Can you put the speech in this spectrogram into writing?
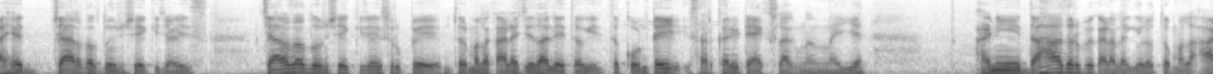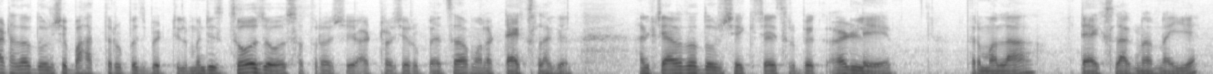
आहेत चार हजार दोनशे एक्केचाळीस. चार हजार दोनशे एक्केचाळीस रुपये जर मला काढायचे झाले तर इथं कोणताही सरकारी टॅक्स लागणार नाही आहे आणि दहा हजार रुपये काढायला गेलो तर मला आठ हजार दोनशे बहात्तर रुपयेच भेटतील. म्हणजे जवळजवळ सतराशे अठराशे रुपयाचा मला टॅक्स लागेल. आणि चार हजार दोनशे एक्केचाळीस रुपये काढले तर मला टॅक्स लागणार नाही आहे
